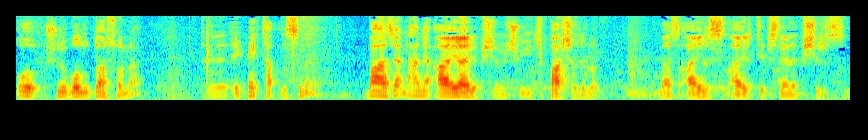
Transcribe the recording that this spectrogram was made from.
o şurup olduktan sonra e, ekmek tatlısını bazen hani ayrı ayrı pişiriyoruz. Çünkü iki parçadır o. Bazı ayrısın, ayrı tepsilerde pişirirsin.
